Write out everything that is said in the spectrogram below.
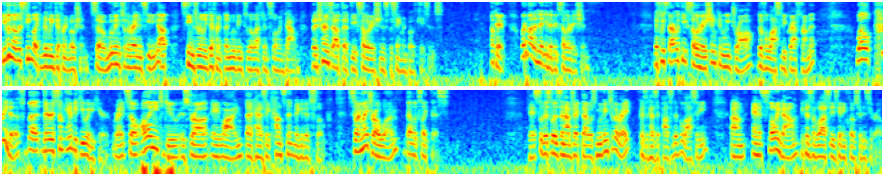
Even though this seemed like really different motion so moving to the right and speeding up seems really different than moving to the left and slowing down but it turns out that the acceleration is the same in both cases. Okay what about a negative acceleration if we start with the acceleration can we draw the velocity graph from it? Well kind of but there is some ambiguity here right? So all I need to do is draw a line that has a constant negative slope. So I might draw one that looks like this. Okay so this was an object that was moving to the right because it has a positive velocity um, and it's slowing down because the velocity is getting closer to zero.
